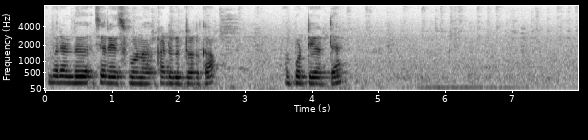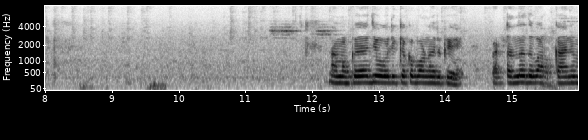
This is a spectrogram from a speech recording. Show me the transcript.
അപ്പോൾ രണ്ട് ചെറിയ സ്പൂണ് കടുകിട്ട് കൊടുക്കാം. പൊട്ടി വരട്ടെ. നമുക്ക് ജോലിക്കൊക്കെ പോണവർക്ക് പെട്ടെന്ന് ഇത് വറക്കാനും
